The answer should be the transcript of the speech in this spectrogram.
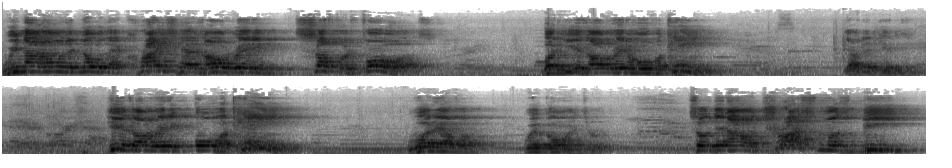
we not only know that Christ has already suffered for us, but he has already overcame. Y'all didn't hear me. He has already overcame whatever we're going through. So then our trust must be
